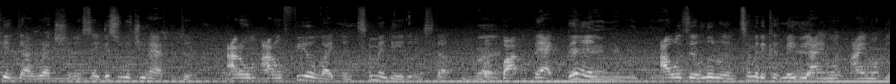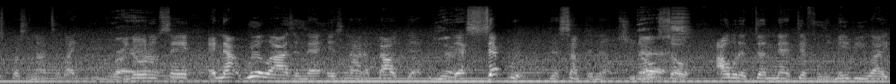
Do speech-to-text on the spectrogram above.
kid direction and say, this is what you have to do. I don't I don't feel like intimidated and stuff. Right. But ba- back then, Then you would- I was a little intimidated because maybe Yeah. I ain't want I ain't want this person not to like me. Right. You know what I'm saying? And not realizing that it's not about that. Yeah. That's separate than something else. You know. Yes. So I would have done that differently. Maybe like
